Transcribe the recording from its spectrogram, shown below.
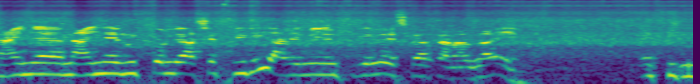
নাইনে নাইনে রুট করলে আসে থ্রি আর এম রুট করলে স্কোয়ার কাটা যায় এম এই থ্রি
